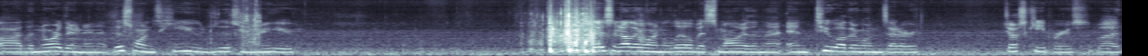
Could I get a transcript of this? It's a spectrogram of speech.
uh, the northern in it. This one's huge, this one right here. There's another one a little bit smaller than that, and two other ones that are just keepers. But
